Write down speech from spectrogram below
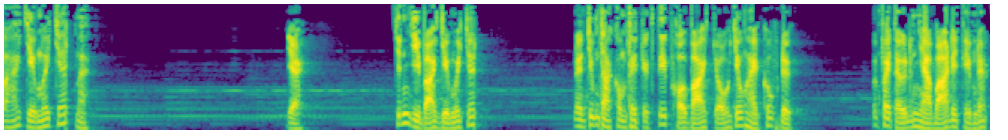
bà vừa mới chết mà. Dạ. Chính vì bà vừa mới chết, Nên chúng ta không thể trực tiếp hỏi bà chỗ giấu hài cốt được. Mới phải tự đến nhà bà đi tìm đất.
